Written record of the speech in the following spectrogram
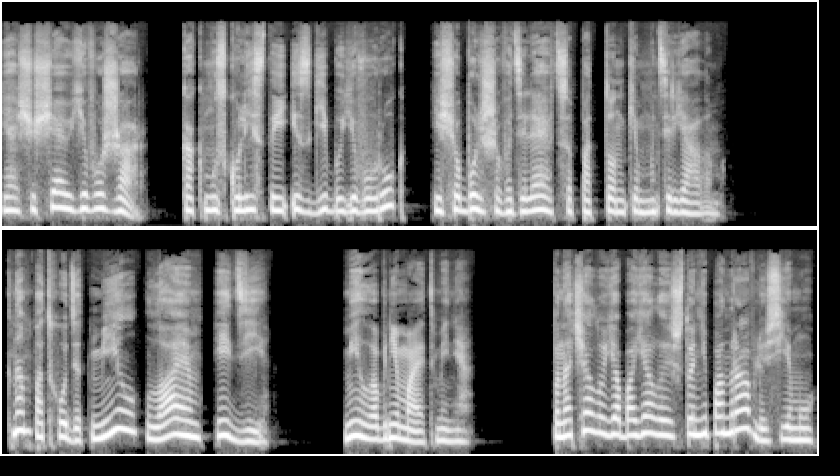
я ощущаю его жар, как мускулистые изгибы его рук еще больше выделяются под тонким материалом. К нам подходят Мил, Лайм и Ди. Мил обнимает меня. Поначалу я боялась, что не понравлюсь ему,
